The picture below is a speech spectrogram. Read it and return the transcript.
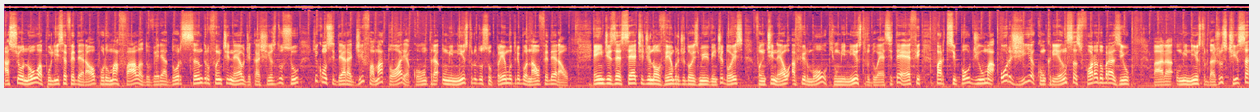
acionou a Polícia Federal por uma fala do vereador Sandro Fantinel, de Caxias do Sul, que considera difamatória contra um ministro do Supremo Tribunal Federal. Em 17 de novembro de 2020, 2022, Fantinel afirmou que um ministro do STF participou de uma orgia com crianças fora do Brasil. Para o ministro da Justiça,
